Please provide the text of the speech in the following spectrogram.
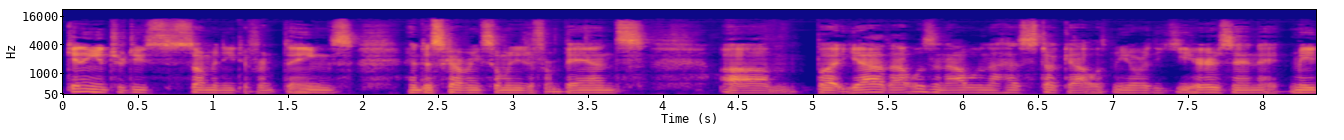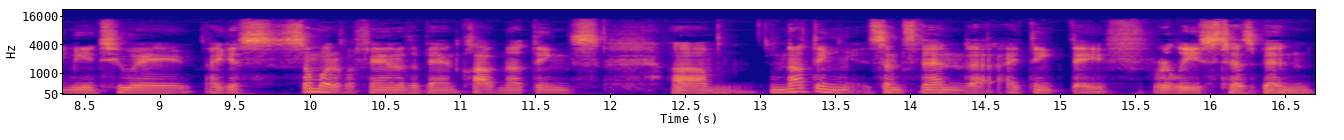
getting introduced to so many different things and discovering so many different bands. Um, but yeah, that was an album that has stuck out with me over the years, and it made me into a, I guess, somewhat of a fan of the band Cloud Nothings. Um, nothing since then that I think they've released has been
